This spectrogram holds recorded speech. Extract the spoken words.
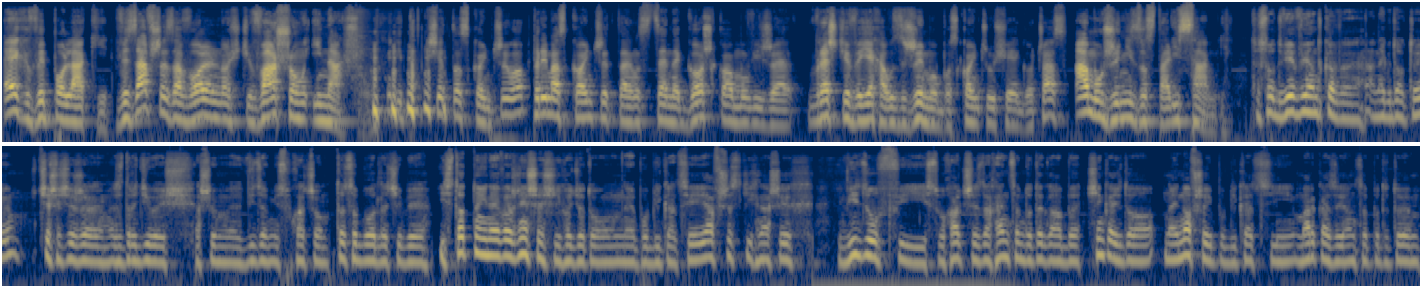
Ech, wy Polaki, wy zawsze za wolność waszą i naszą. I tak się to skończyło. Prymas kończy tę scenę gorzko, mówi, że wreszcie wyjechał z Rzymu, bo skończył się jego czas, a murzyni zostali sami. To są dwie wyjątkowe anegdoty. Cieszę się, że zdradziłeś naszym widzom i słuchaczom to, co było dla Ciebie istotne i najważniejsze, jeśli chodzi o tą publikację. Ja wszystkich naszych widzów i słuchaczy zachęcam do tego, aby sięgać do najnowszej publikacji Marka Zająca pod tytułem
